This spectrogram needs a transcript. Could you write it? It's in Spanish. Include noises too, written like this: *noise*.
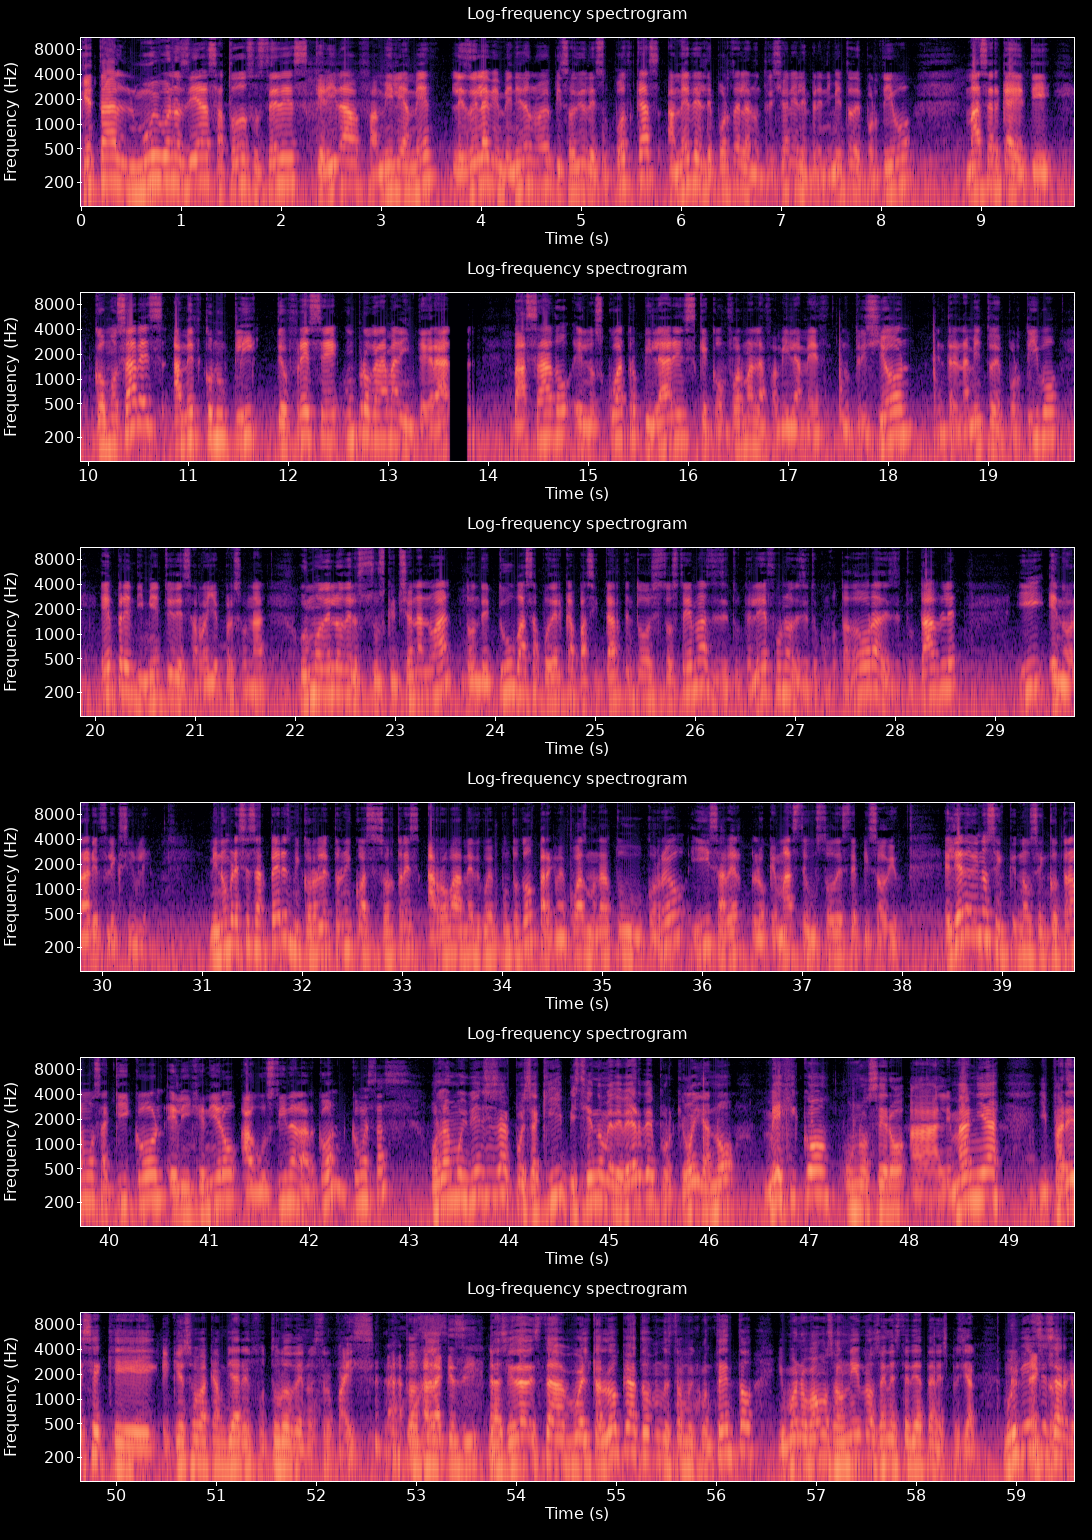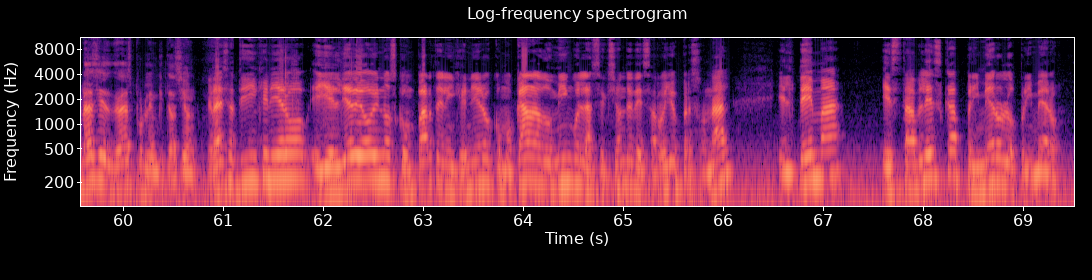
¿Qué tal? Muy buenos días a todos ustedes, querida familia AMED. Les doy la bienvenida a un nuevo episodio de su podcast, AMED, el deporte de la nutrición y el emprendimiento deportivo, más cerca de ti. Como sabes, AMED con un clic te ofrece un programa de integral basado en los cuatro pilares que conforman la familia AMED. Nutrición, entrenamiento deportivo, emprendimiento y desarrollo personal. Un modelo de suscripción anual donde tú vas a poder capacitarte en todos estos temas desde tu teléfono, desde tu computadora, desde tu tablet y en horario flexible. Mi nombre es César Pérez, mi correo electrónico asesor3 arroba medweb.com para que me puedas mandar tu correo y saber lo que más te gustó de este episodio. El día de hoy nos, nos encontramos aquí con el ingeniero Agustín Alarcón. ¿Cómo estás? Hola, muy bien César, pues aquí vistiéndome de verde porque hoy ganó México 1-0 a Alemania y parece que, que, eso va a cambiar el futuro de nuestro país. *laughs* Entonces, Ojalá que sí. La ciudad está vuelta loca, todo el mundo está muy contento y bueno, vamos a unirnos en este día tan especial. Muy bien. César, gracias, gracias por la invitación. Gracias a ti ingeniero y el día de hoy nos comparte el ingeniero como cada domingo en la sección de desarrollo personal el tema establezca primero lo primero.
